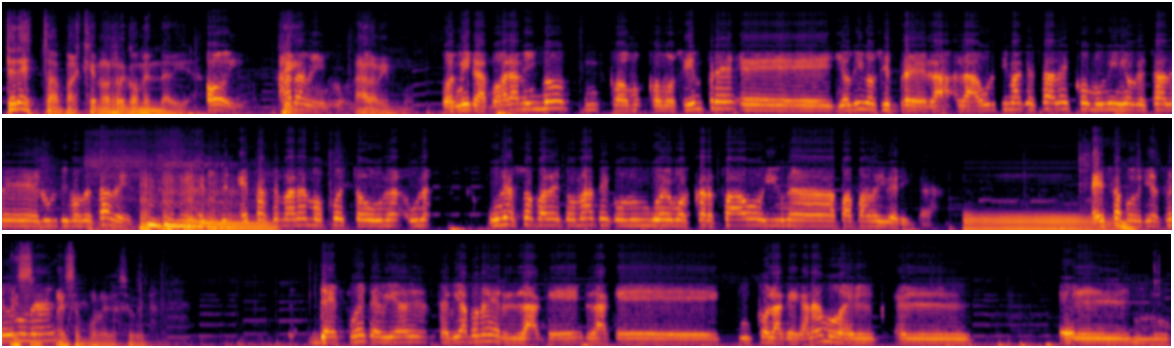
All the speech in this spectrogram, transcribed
tres tapas que nos recomendaría. Hoy, ahora mismo. Ahora mismo. Pues mira, pues ahora mismo, como, como siempre, eh, yo digo siempre, la, última que sale es como un niño que sale el último que sale. Esta semana hemos puesto una, una, una sopa de tomate con un huevo escarfado y una papada ibérica. Oh. esa podría ser una. Esa podría ser una. Después te voy a, te voy a poner la que la que con la que ganamos el, el, el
